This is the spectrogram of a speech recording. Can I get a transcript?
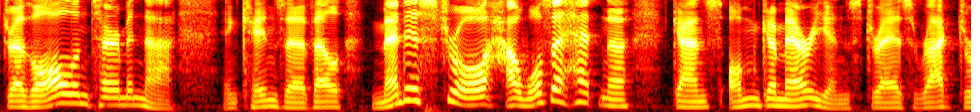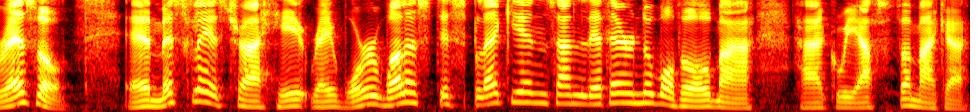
dres all and termin na in kins e vel menistro was a hedna gans omgamerians dres rag drezo e misgles tra he re war wallis displegians and lither nawoddo ma ha guias maga.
